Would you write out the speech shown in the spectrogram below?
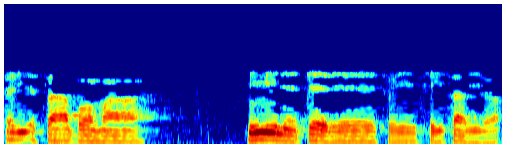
အဲဒီအစာပေါ်မှာမိမိနဲ့တဲ့တယ်ဆိုရင်ချိန်ဆပြီးတော့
